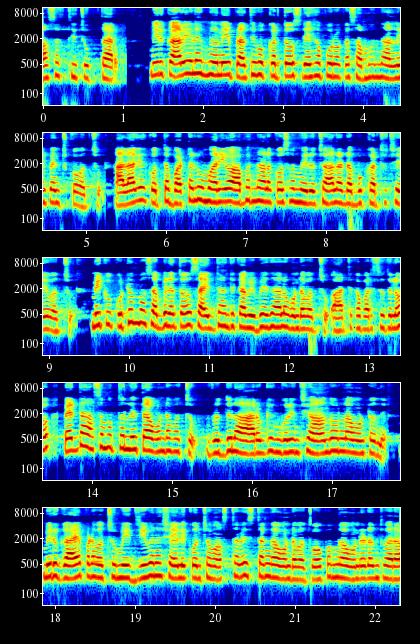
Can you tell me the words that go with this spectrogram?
ఆసక్తి చూపుతారు. మీరు కార్యాలయంలోని ప్రతి ఒక్కరితో స్నేహపూర్వక సంబంధాలని పెంచుకోవచ్చు. అలాగే కొత్త బట్టలు మరియు ఆభరణాల కోసం మీరు చాలా డబ్బు ఖర్చు చేయవచ్చు. మీకు కుటుంబ సభ్యులతో సైద్ధాంతిక విభేదాలు ఉండవచ్చు. ఆర్థిక పరిస్థితిలో పెద్ద అసమతుల్యత ఉండవచ్చు. వృద్ధుల ఆరోగ్యం గురించి ఆందోళన ఉంటుంది. మీరు గాయపడవచ్చు. మీ జీవన శైలి కొంచెం అస్తవ్యస్తంగా ఉండవచ్చు. కోపంగా ఉండడం ద్వారా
